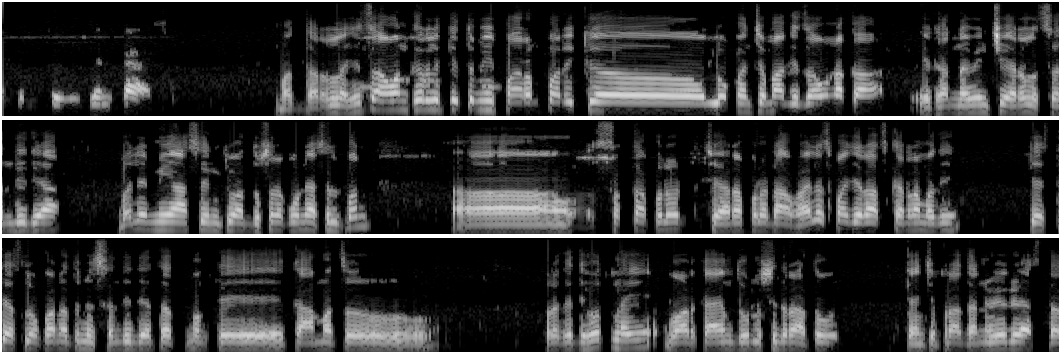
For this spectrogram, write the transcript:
तुमचं विजन काय असेल? मतदाराला हेच आवाहन करेल की तुम्ही पारंपरिक अं, लोकांच्या मागे जाऊ नका. एका नवीन चेहऱ्याला संधी द्या. भले मी असेल किंवा दुसरा कोणी असेल पण अं, सत्ता पलट चेहरा पलट हा व्हायलाच पाहिजे राजकारणामध्ये. तेच त्याच लोकांना तुम्ही संधी देतात मग ते कामाचं प्रगती होत नाही. वाढ कायम दुर्लक्षित राहतो. त्यांचे प्राधान्य वेगळे असतात.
